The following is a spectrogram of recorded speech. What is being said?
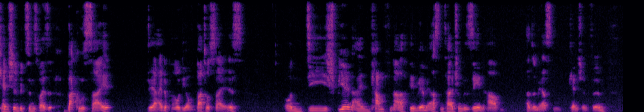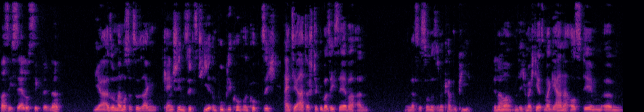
Kenshin bzw. Bakusai, der eine Parodie auf Batosai ist. Und die spielen einen Kampf nach, den wir im ersten Teil schon gesehen haben. Also im ersten Kenshin-Film, was ich sehr lustig finde. Ja, also man muss dazu sagen, Kenshin sitzt hier im Publikum und guckt sich ein Theaterstück über sich selber an. Und das ist so eine, so eine Kabuki. Genau. Und ich möchte jetzt mal gerne aus dem ähm,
